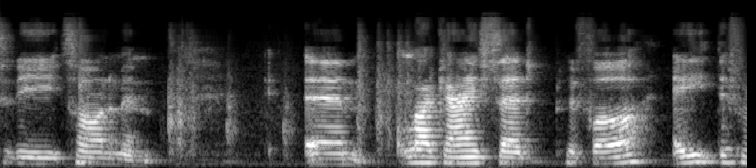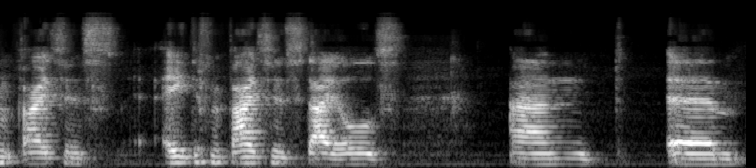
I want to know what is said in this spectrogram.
to the tournament. Um, like I said before, eight different fighting, eight different fighting styles, and um,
